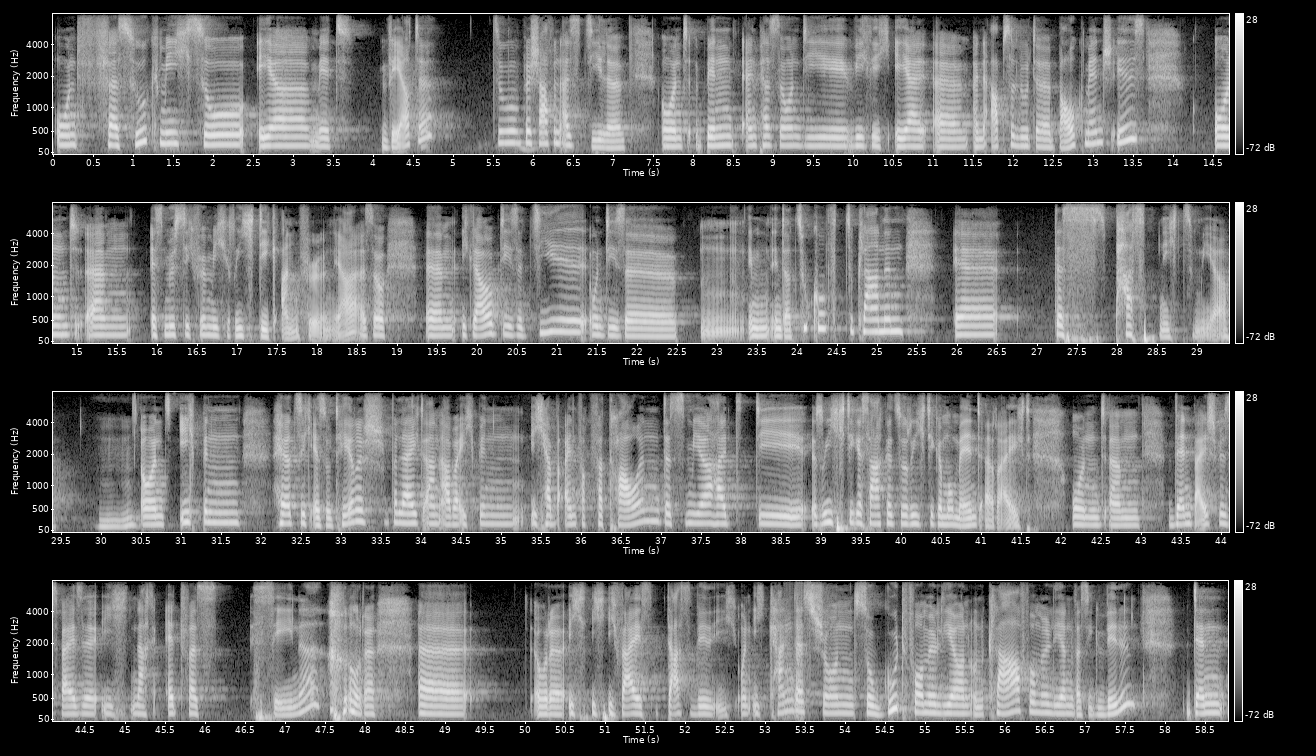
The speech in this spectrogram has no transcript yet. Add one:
und versuche mich so eher mit Werte zu beschaffen als Ziele und bin eine Person, die wirklich eher äh, ein absoluter Bauchmensch ist und ähm, es müsste sich für mich richtig anfühlen. Ja, also ähm, ich glaube, diese Ziel und diese mh, mm, in, in der Zukunft zu planen, äh, das passt nicht zu mir. Mhm. Und ich bin, hört sich esoterisch vielleicht an, aber ich bin, ich habe einfach Vertrauen, dass mir halt die richtige Sache zu richtigen Moment erreicht. Und ähm, wenn beispielsweise ich nach etwas sehne oder äh, oder ich, ich, ich weiß, das will ich. Und ich kann das schon so gut formulieren und klar formulieren, was ich will. Denn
